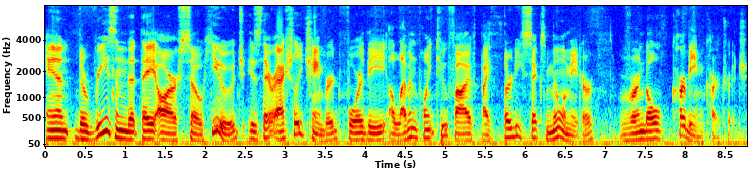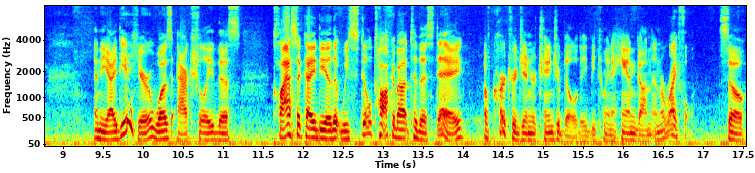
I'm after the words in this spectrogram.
And the reason that they are so huge is they're actually chambered for the 11.25 by 36 millimeter Werndl carbine cartridge. And the idea here was actually this classic idea that we still talk about to this day of cartridge interchangeability between a handgun and a rifle. So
